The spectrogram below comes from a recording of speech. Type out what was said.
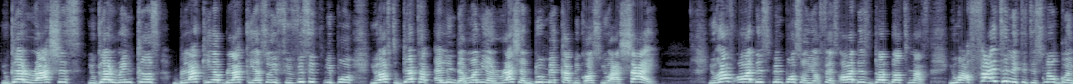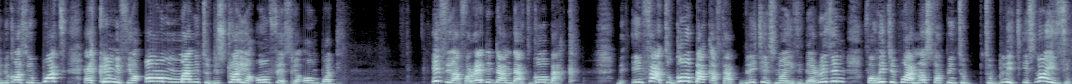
you get rashes, you get wrinkles, black hair, black hair. So if you visit people, you have to get up early in the morning and rush and do makeup because you are shy. You have all these pimples on your face, all this dot dot mask. You are fighting it, it is not going because you bought a cream with your own money to destroy your own face, your own body. If you have already done that, go back. In fact, to go back after bleaching is not easy. The reason for which people are not stopping to, to bleach is not easy.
